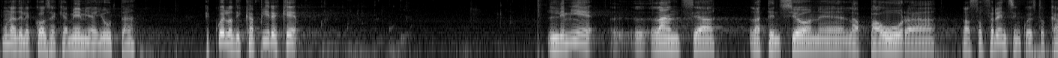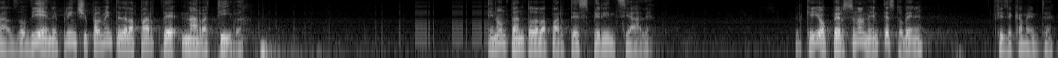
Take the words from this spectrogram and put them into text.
una delle cose che a me mi aiuta è quello di capire che le mie, l'ansia, la tensione, la paura, la sofferenza in questo caso viene principalmente dalla parte narrativa e non tanto dalla parte esperienziale. Perché io personalmente sto bene, fisicamente.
